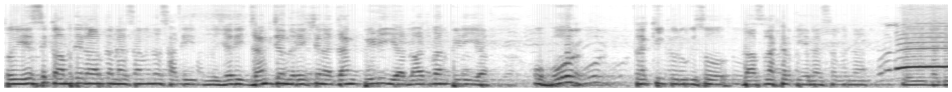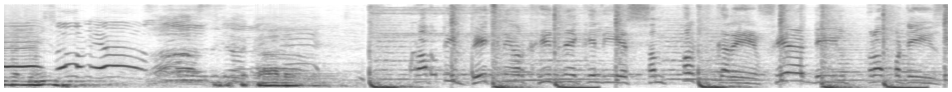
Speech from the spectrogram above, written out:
ਤੋ ਇਸ ਕੰਮ ਦੇ ਨਾਲ ਤਾਂ ਮੈਂ ਸਮਝਦਾ ਸਾਡੀ ਜਿਹੜੀ ਜੰਗ ਜਨਰੇਸ਼ਨ ਹੈ ਜੰਗ ਪੀੜ੍ਹੀ ਆ ਨੌਜਵਾਨ ਪੀੜ੍ਹੀ ਆ ਉਹ ਹੋਰ ਤਰੱਕੀ ਕਰੂਗੀ ਸੋ 10 ਲੱਖ ਰੁਪਏ ਮੈਂ ਸਮਝਦਾ ਕੋਈ ਵੱਡੀ ਗੱਲ ਨਹੀਂ ਕਾਲੇ प्रॉपर्टी बेचने और खरीदने के लिए संपर्क करें फेयर डील प्रॉपर्टीज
